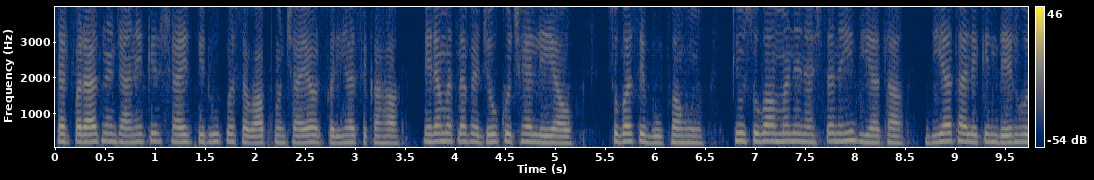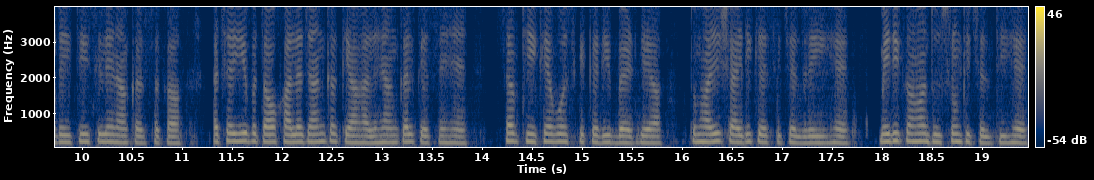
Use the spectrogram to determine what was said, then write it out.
सरफराज ने जाने किस शायर की रूह को सवाब पहुँचाया और फरिया से कहा, मेरा मतलब है जो कुछ है, ले आओ। सुबह से भूखा हूँ। क्यों सुबह अम्मा ने नाश्ता नहीं दिया था? दिया था, लेकिन देर हो रही थी, इसलिए ना कर सका। अच्छा ये बताओ, खाला जान का क्या हाल है? अंकल कैसे हैं? सब ठीक है, वो इसके करीब बैठ गया। तुम्हारी शायरी कैसी चल रही है? मेरी कहाँ दूसरों की चलती है?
